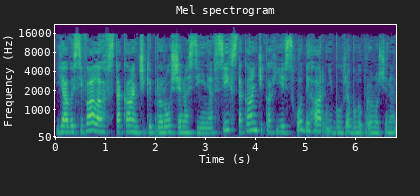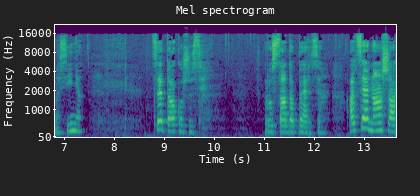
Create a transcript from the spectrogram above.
Я висівала в стаканчики пророщене насіння. В всіх стаканчиках є сходи гарні, бо вже було пророщене насіння. Це також ось розсада перця. А це наша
